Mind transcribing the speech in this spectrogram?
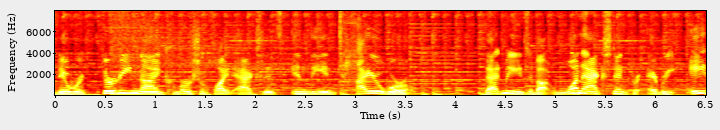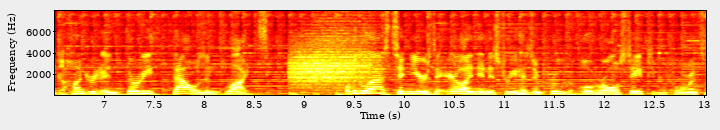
there were 39 commercial flight accidents in the entire world. That means about one accident for every 830,000 flights. Over the last 10 years, the airline industry has improved overall safety performance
